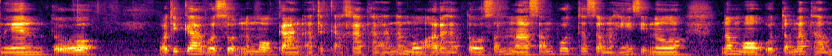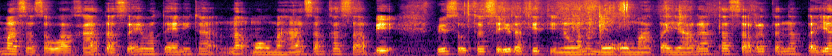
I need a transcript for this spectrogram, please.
เมนโต บทที่9บทสวดนโมการอัตถกคาถานโมอรหะโตสัมมาสัมพุทธสมเหสิโนนโมอุตตมธรรมมาสสวาคาตัสเสวะเตนิทะนโมมหาสังคสาปิ วิสุทธสีรทิติโนนโมโอมาตยารัสรัตนตยา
